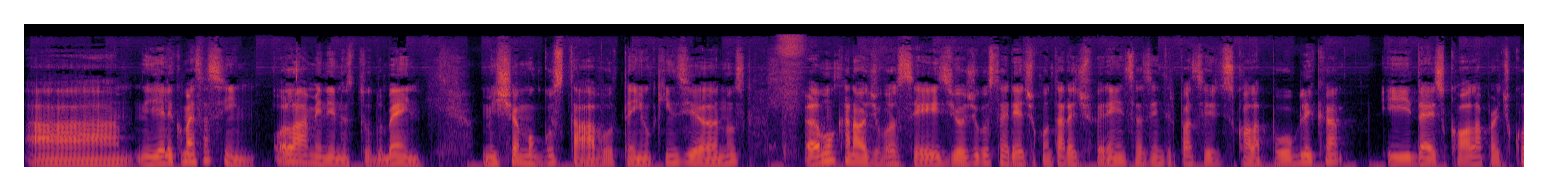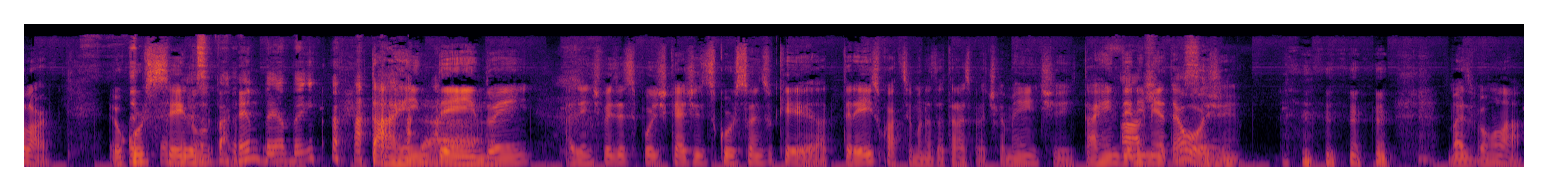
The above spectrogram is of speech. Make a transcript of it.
Ah, e ele começa assim: Olá meninos, tudo bem? Me chamo Gustavo, tenho 15 anos, amo o canal de vocês e hoje gostaria de contar as diferenças entre passeio de escola pública e da escola particular. Eu cursei no. Esse tá rendendo, hein? Tá rendendo, hein? A gente fez esse podcast de excursões o quê? Há três, quatro semanas atrás, praticamente? Tá rendendo em mim até que hoje. Mas vamos lá.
